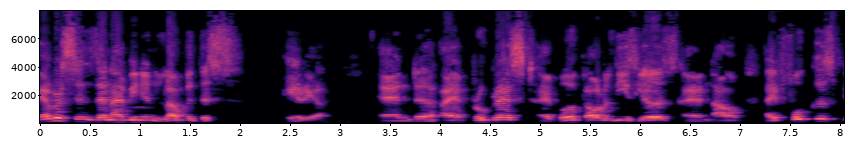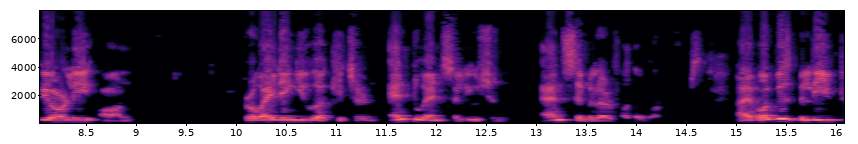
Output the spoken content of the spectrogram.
ever since then, I've been in love with this area and uh, I have progressed. I've worked all of these years, and now I focus purely on providing you a kitchen end-to-end solution and similar for the wardrobes. I have always believed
